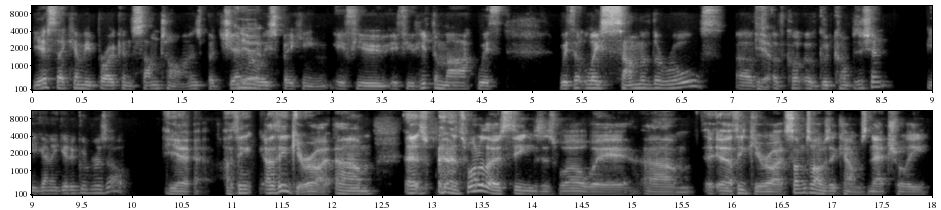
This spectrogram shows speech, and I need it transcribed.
yes they can be broken sometimes but generally speaking if you if you hit the mark with with at least some of the rules of Yeah. of, of good composition you're going to get a good result Yeah, I think I think you're right. Um, it's it's one of those things as well where um, I think you're right. Sometimes it comes naturally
